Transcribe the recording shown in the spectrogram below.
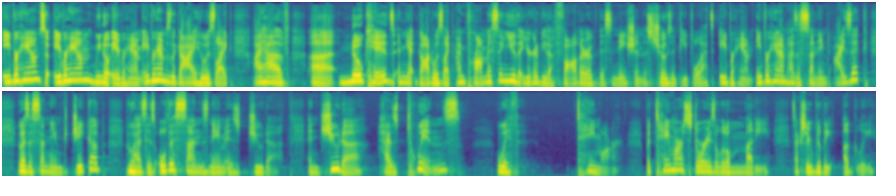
Abraham, so Abraham we know Abraham. Abraham's the guy who was like, I have uh, no kids, and yet God was like, I'm promising you that you're going to be the father of this nation, this chosen people. That's Abraham. Abraham has a son named Isaac, who has a son named Jacob, who has his oldest son's name is Judah. And Judah has twins with Tamar. But Tamar's story is a little muddy. It's actually really ugly.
